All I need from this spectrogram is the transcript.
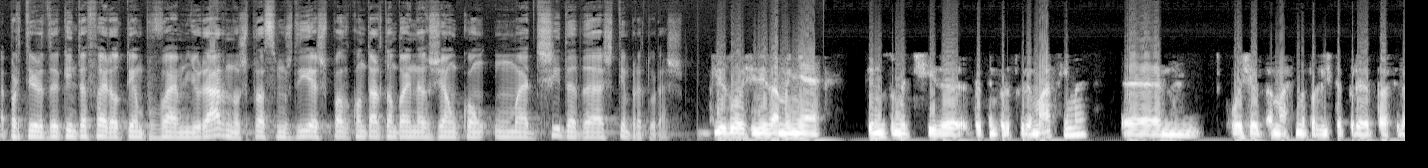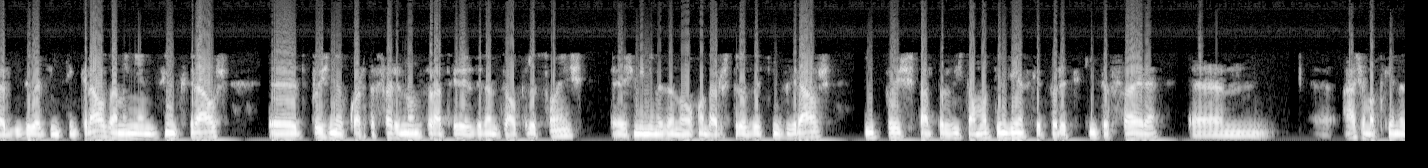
A partir de quinta-feira o tempo vai melhorar. Nos próximos dias pode contar também na região com uma descida das temperaturas. Dia de hoje e dia da manhã temos uma descida da temperatura máxima. Um, hoje a máxima prevista para, para a cidade de Viseu é de 25 graus, amanhã de 20 graus. Uh, depois na quarta-feira não deverá ter grandes alterações. As mínimas andam a rondar os 13 a 15 graus. E depois está prevista uma tendência para que quinta-feira um, haja uma pequena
